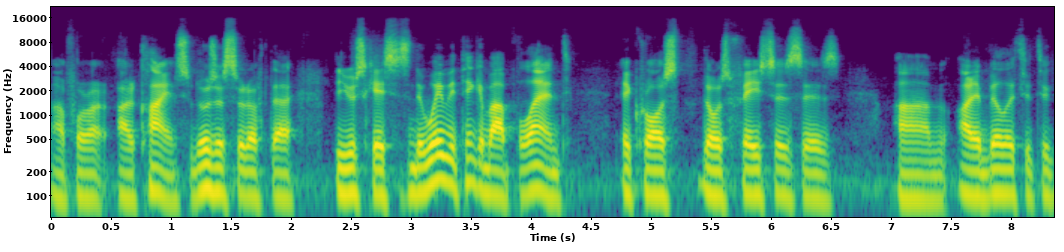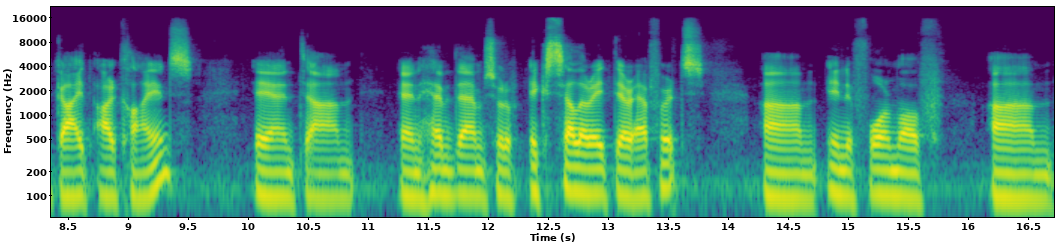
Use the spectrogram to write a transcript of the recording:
uh, for our, our, clients. So those are sort of the, the use cases. And the way we think about Blend across those phases is um, our ability to guide our clients and, um, and have them sort of accelerate their efforts um, in the form of um,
